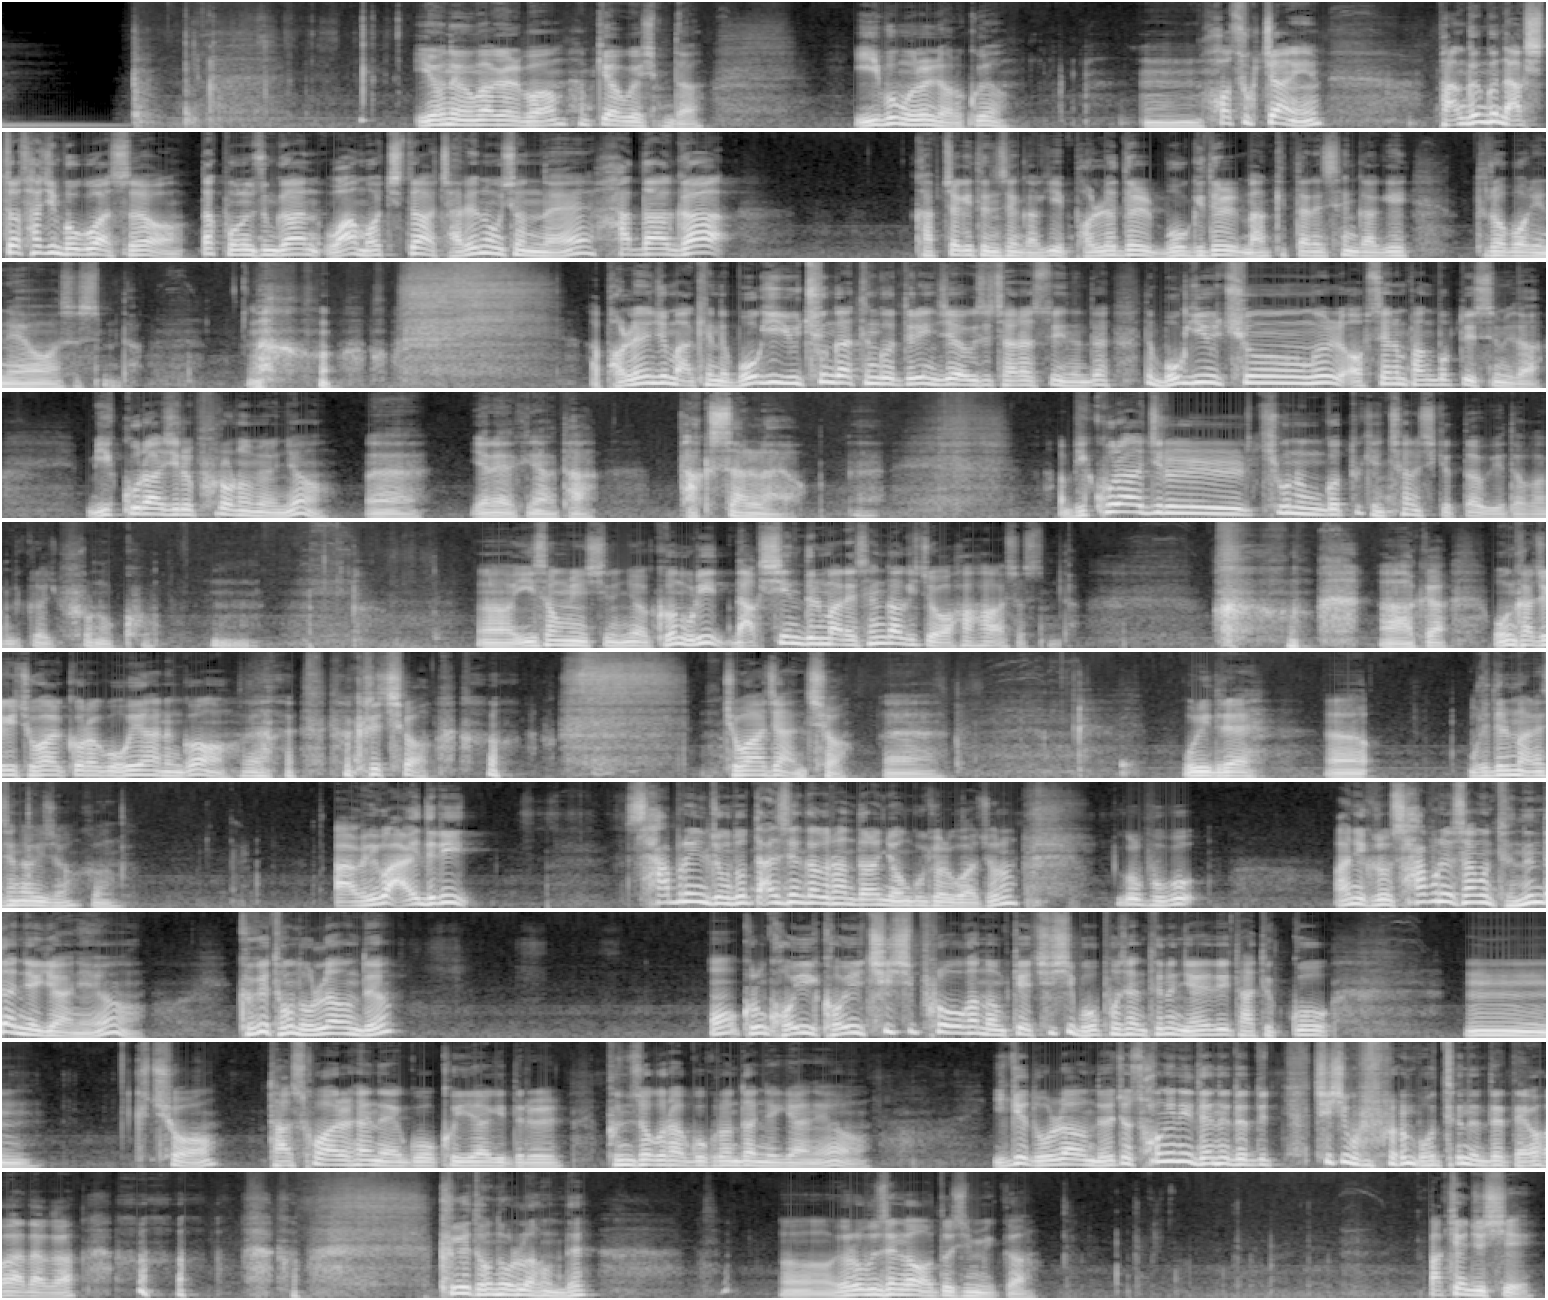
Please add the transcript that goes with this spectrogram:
이혼의 음악 앨범 함께하고 계십니다. 2부 문을 열었고요. 음, 허숙자님, 방금 그 낚시터 사진 보고 왔어요. 딱 보는 순간, 와, 멋지다. 잘 해놓으셨네. 하다가 갑자기 든 생각이 벌레들, 모기들 많겠다는 생각이 들어버리네요. 왔었습니다. 아, 벌레는 좀 많겠네. 모기 유충 같은 것들이 이제 여기서 자랄 수 있는데, 모기 유충을 없애는 방법도 있습니다. 미꾸라지를 풀어놓으면요, 예, 얘네 그냥 다 박살나요. 예. 아, 미꾸라지를 키우는 것도 괜찮으시겠다, 위에다가 미꾸라지 풀어놓고. 음. 어, 이성민 씨는요, 그건 우리 낚시인들만의 생각이죠. 하하 하셨습니다. 아, 아까 온 가족이 좋아할 거라고 오해하는 거. 그렇죠. 좋아하지 않죠. 예. 우리들의 어, 우리들만의 생각이죠. 그건. 아, 그리고 아이들이 4분의 1 정도는 딴 생각을 한다는 연구 결과 저는 이걸 보고 아니, 그럼 4분의 3은 듣는다는 얘기 아니에요? 그게 더 놀라운데요? 어, 그럼 거의, 거의 70%가 넘게 75%는 얘네들이 다 듣고, 음, 그쵸. 다 소화를 해내고 그 이야기들을 분석을 하고 그런다는 얘기 아니에요. 이게 놀라운데요. 저 성인이 됐는데도 75%를 못 듣는데 대화하다가. 그게 더 놀라운데? 어, 여러분 생각 어떠십니까? 박현주 씨.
